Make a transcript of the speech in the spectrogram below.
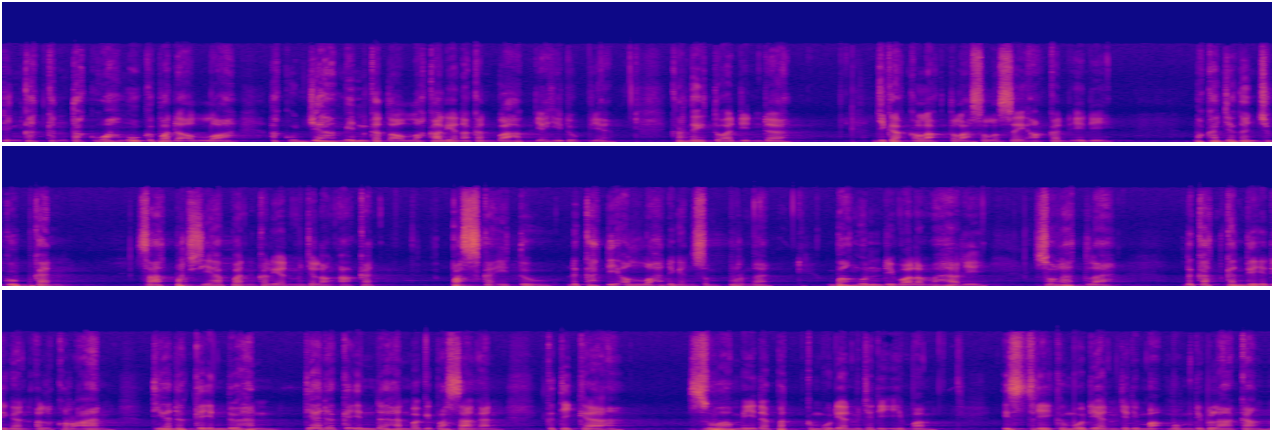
Tingkatkan takwamu kepada Allah. Aku jamin kata Allah kalian akan bahagia hidupnya. Karena itu adinda, jika kelak telah selesai akad ini, maka jangan cukupkan saat persiapan kalian menjelang akad. Pasca itu, dekati Allah dengan sempurna. Bangun di malam hari, sholatlah. Dekatkan diri dengan Al-Quran. Tiada keindahan, tiada keindahan bagi pasangan ketika suami dapat kemudian menjadi imam. Istri kemudian menjadi makmum di belakang.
